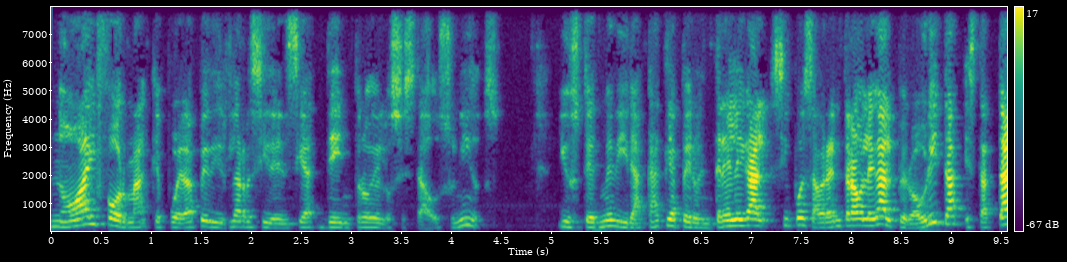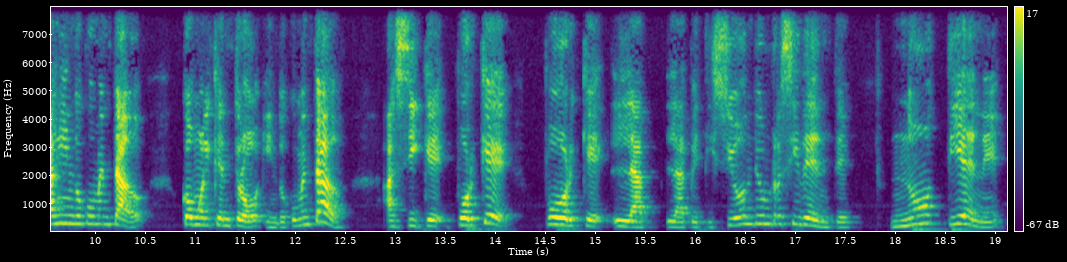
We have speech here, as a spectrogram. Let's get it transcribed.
no hay forma que pueda pedir la residencia dentro de los Estados Unidos. Y usted me dirá, Katia, pero entré legal. Sí, pues habrá entrado legal, pero ahorita está tan indocumentado como el que entró indocumentado. Así que, ¿por qué? Porque la, la petición de un residente no tiene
